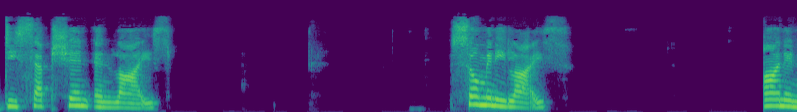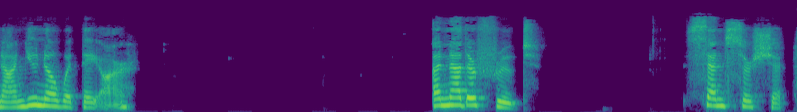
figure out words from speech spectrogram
deception and lies. So many lies on and on. You know what they are. Another fruit, censorship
